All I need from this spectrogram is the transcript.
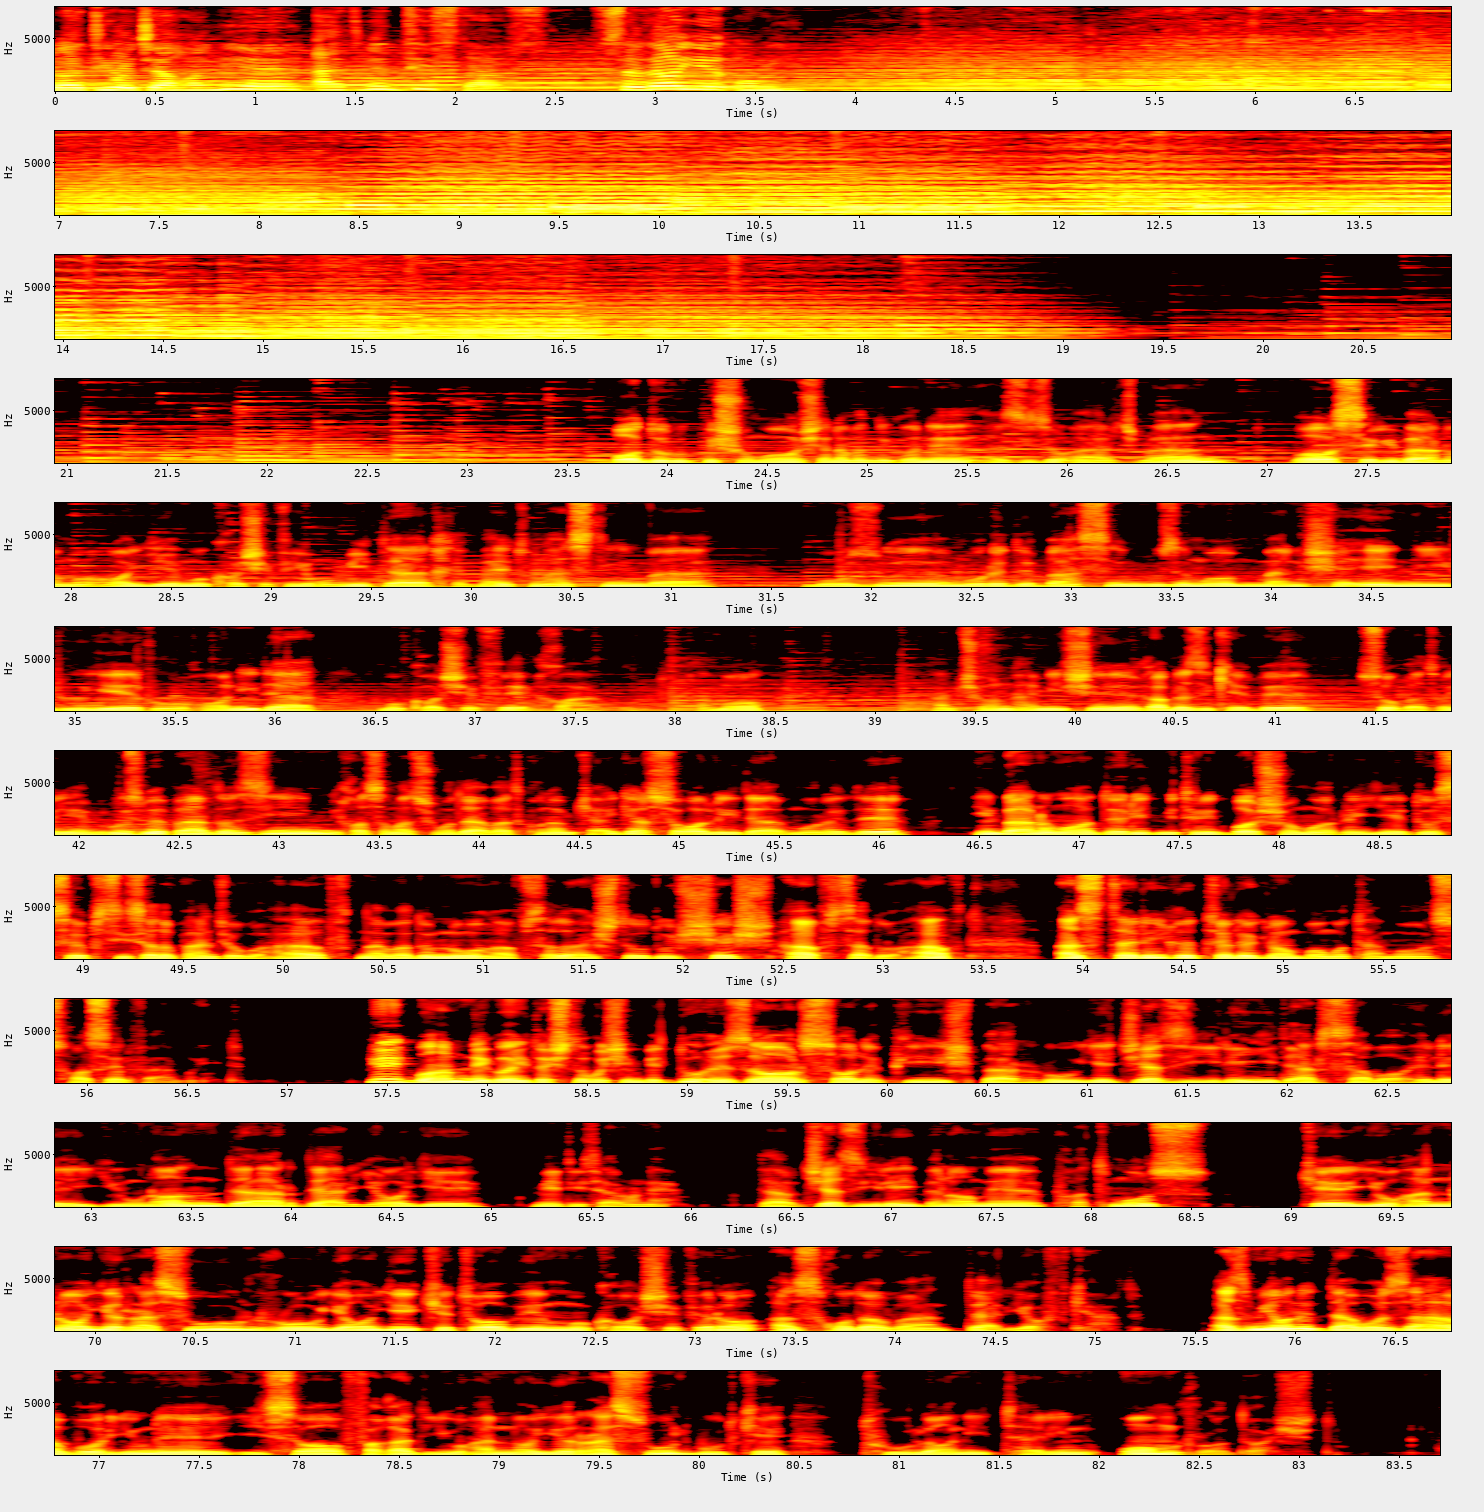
رادیو جهانی ادونتیست است. صدای امید. با درود به شما شنوندگان عزیز و ارجمند. با سری برنامه های مکاشفه امید در خدمتتون هستیم و موضوع مورد بحث امروز ما منشأ نیروی روحانی در مکاشفه خواهد بود. اما همچون همیشه قبل از اینکه به صحبت های امروز بپردازیم می‌خواستم از شما دعوت کنم که اگر سوالی در مورد این برنامه ها دارید می‌تونید با شماره 20357 99 786 707 از طریق تلگرام با ما تماس حاصل فرمایید. بیایید با هم نگاهی داشته باشیم به دو هزار سال پیش بر روی جزیره‌ای در سواحل یونان در دریای مدیترانه. در جزیره به نام پاتموس که یوحنای رسول رویای کتاب مکاشفه را از خداوند دریافت کرد. از میان دوازده حواریون عیسی فقط یوحنای رسول بود که طولانی ترین عمر را داشت.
